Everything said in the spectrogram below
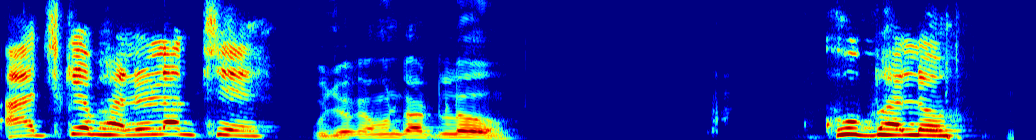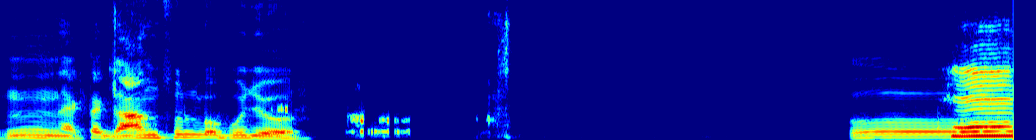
আজকে ভালো লাগছে। পুজো কেমন কাটলো? খুব ভালো। হুম একটা গান শুনব পুজোর। ও হ্যাঁ।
